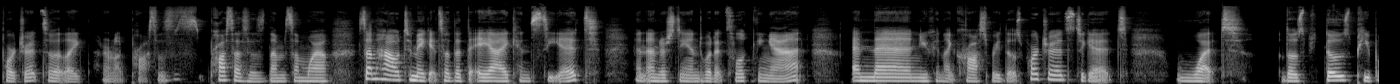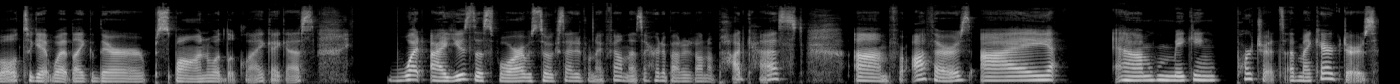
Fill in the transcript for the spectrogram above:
portraits. So it like I don't know processes processes them somewhere somehow to make it so that the AI can see it and understand what it's looking at. And then you can like crossbreed those portraits to get what those those people to get what like their spawn would look like, I guess. What I use this for, I was so excited when I found this. I heard about it on a podcast um, for authors. I am making portraits of my characters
